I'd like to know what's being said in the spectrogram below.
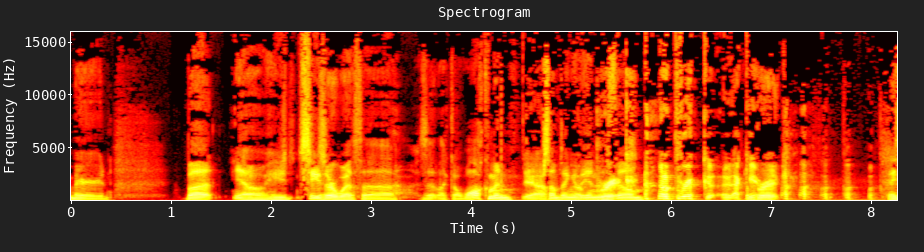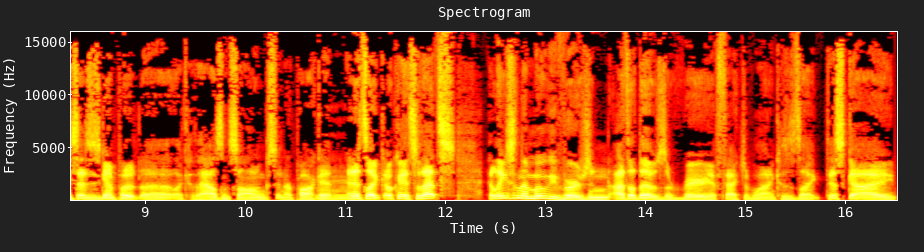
married. But you know, he sees her with a, is it like a Walkman Yeah, or something at the end brick. of the film? a brick. I a can't. brick. he says he's going to put uh, like a thousand songs in her pocket, Mhm. and it's like okay, so that's at least in the movie version. I thought that was a very effective line because it's like this guy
